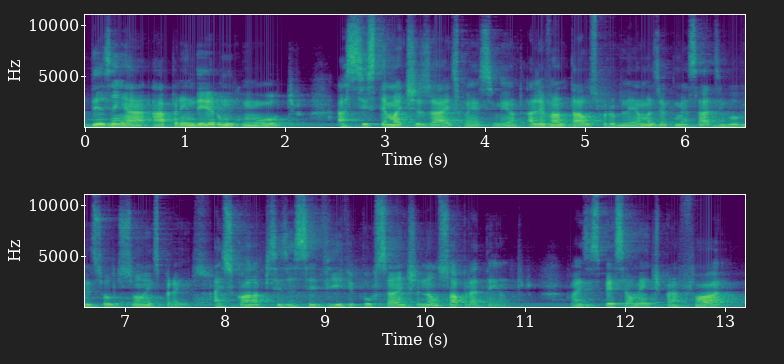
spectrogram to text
desenhar, a aprender um com o outro, a sistematizar esse conhecimento, a levantar os problemas e a começar a desenvolver soluções para isso. A escola precisa ser viva e pulsante não só para dentro, mas especialmente para fora.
